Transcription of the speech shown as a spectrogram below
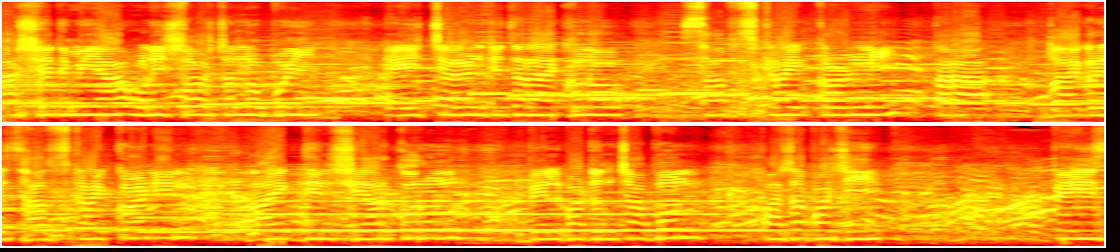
রাশেদ মিয়া উনিশশো আটানব্বই এই চ্যানেলটি তারা এখনও সাবস্ক্রাইব করেননি। তারা দয়া করে সাবস্ক্রাইব করে নিন লাইক দিন শেয়ার করুন বেল বাটন চাপুন। পাশাপাশি পেজ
